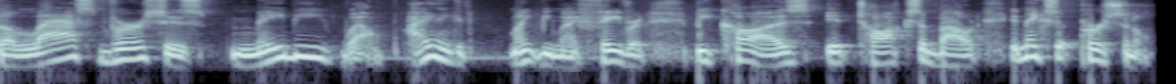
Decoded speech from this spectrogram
The last verse is maybe, well, I think it might be my favorite because it talks about it makes it personal.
